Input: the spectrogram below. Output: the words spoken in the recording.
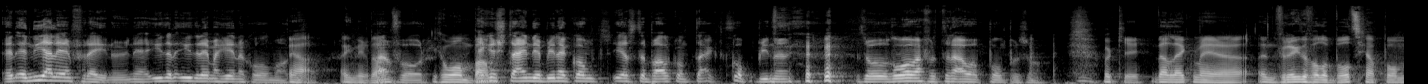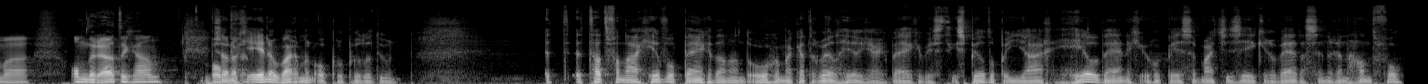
En, en niet alleen vrij nu, nee, iedereen, iedereen mag geen goal maken. Ja, Van inderdaad. voor. Gewoon bam. Eggenstein die binnenkomt, eerste balcontact, kop binnen. zo, gewoon wat vertrouwen pompen, zo. Oké, dat lijkt mij eh, een vreugdevolle boodschap om, eh, om eruit te gaan. Ik zou nog één warme oproep willen doen. Het, het had vandaag heel veel pijn gedaan aan de ogen, maar ik had er wel heel graag bij geweest. Je speelt op een jaar heel weinig Europese matchen, zeker wij, dat zijn er een handvol.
